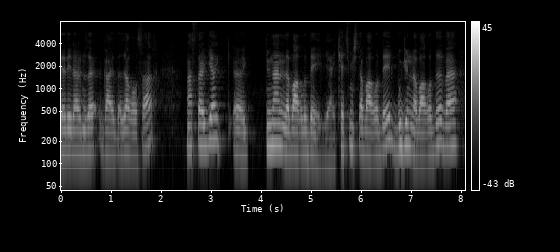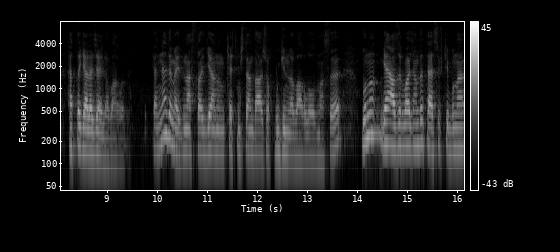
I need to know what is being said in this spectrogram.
dediklərimizə qayıdacaq olsaq, nostalgiya e, dünənlə bağlı deyil, yəni keçmişlə bağlı deyil, bu günlə bağlıdır və hətta gələcəklə bağlıdır. Yəni nə deməkdir nostalgiyanın keçmişdən daha çox bu günlə bağlı olması? Bunu yəni Azərbaycanda təəssüf ki, buna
